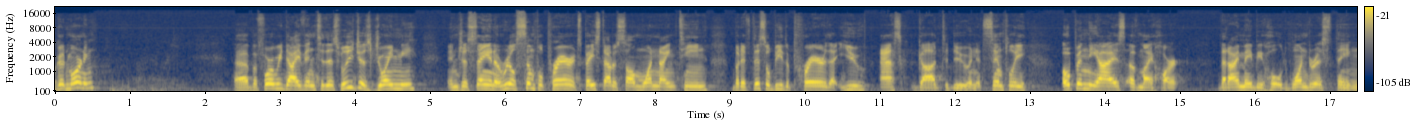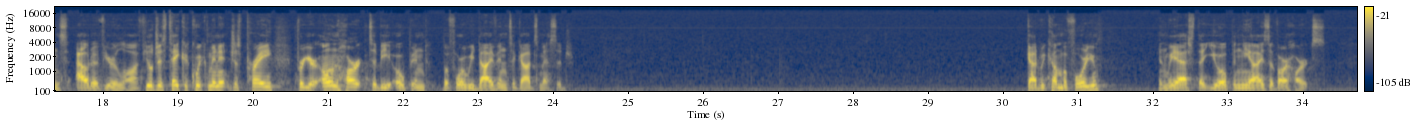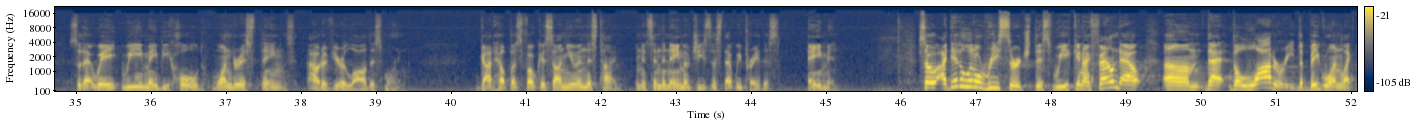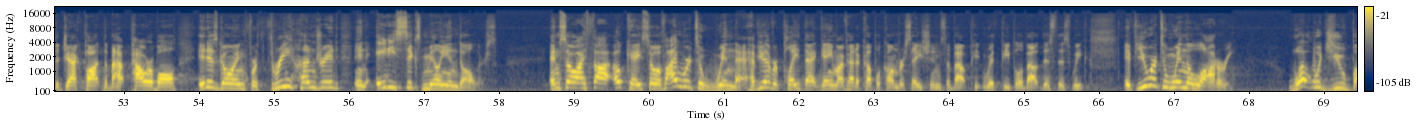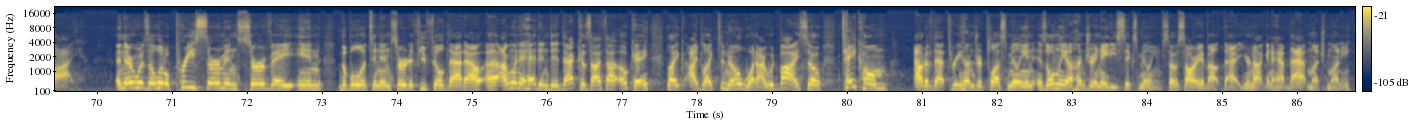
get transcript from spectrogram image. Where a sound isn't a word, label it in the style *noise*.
Well, good morning. Uh, before we dive into this, will you just join me in just saying a real simple prayer? It's based out of Psalm 119, but if this will be the prayer that you ask God to do, and it's simply open the eyes of my heart that I may behold wondrous things out of your law. If you'll just take a quick minute, just pray for your own heart to be opened before we dive into God's message. God, we come before you and we ask that you open the eyes of our hearts so that we, we may behold wondrous things out of your law this morning. God, help us focus on you in this time. And it's in the name of Jesus that we pray this. Amen. So, I did a little research this week and I found out um, that the lottery, the big one, like the jackpot, the Powerball, it is going for $386 million. And so I thought, okay, so if I were to win that, have you ever played that game? I've had a couple conversations about, with people about this this week. If you were to win the lottery, what would you buy? And there was a little pre sermon survey in the bulletin insert if you filled that out. Uh, I went ahead and did that because I thought, okay, like I'd like to know what I would buy. So take home out of that 300 plus million is only 186 million. So sorry about that. You're not going to have that much money.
